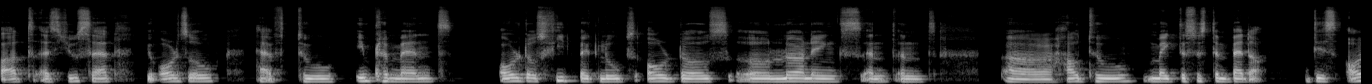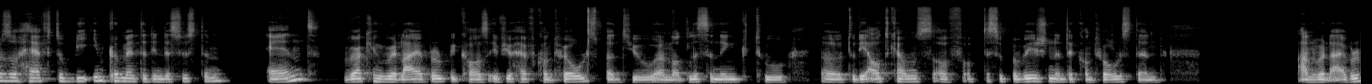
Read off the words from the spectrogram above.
but as you said you also have to implement all those feedback loops all those uh, learnings and and uh, how to make the system better. This also have to be implemented in the system and working reliable because if you have controls but you are not listening to uh, to the outcomes of, of the supervision and the controls then unreliable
